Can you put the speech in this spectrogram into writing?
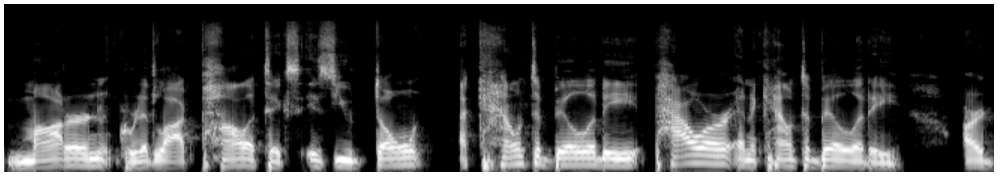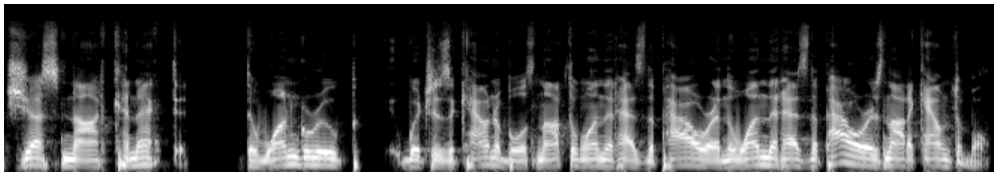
modern gridlock politics is you don't accountability, power and accountability are just not connected. The one group which is accountable is not the one that has the power and the one that has the power is not accountable.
